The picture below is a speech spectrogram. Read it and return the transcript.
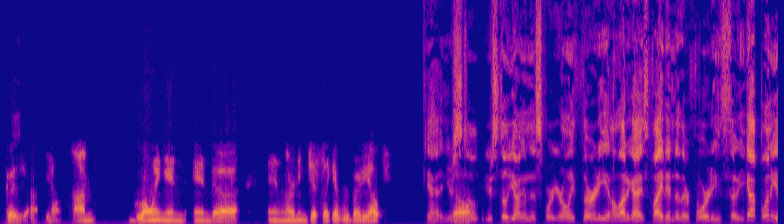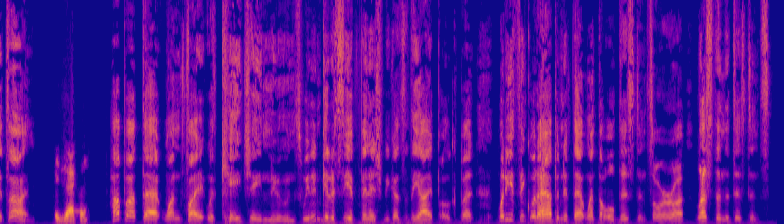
because uh, you know I'm growing and and uh, and learning just like everybody else. Yeah, and you're so, still you're still young in this sport. You're only 30, and a lot of guys fight into their 40s, so you got plenty of time. Exactly. How about that one fight with KJ Noons? We didn't get to see it finish because of the eye poke, but what do you think would have happened if that went the whole distance or uh, less than the distance?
